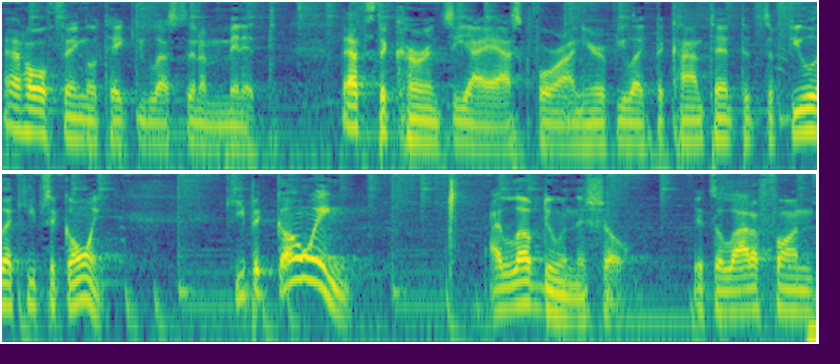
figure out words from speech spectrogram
That whole thing will take you less than a minute. That's the currency I ask for on here. If you like the content, it's the fuel that keeps it going. Keep it going. I love doing this show. It's a lot of fun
